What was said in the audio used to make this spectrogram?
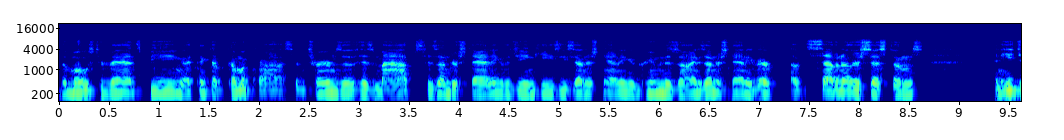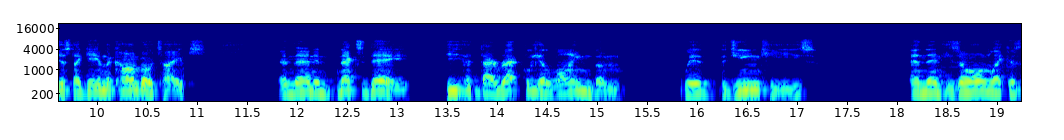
the most advanced being i think i've come across in terms of his maps his understanding of the gene keys his understanding of human design his understanding of, of seven other systems. And he just i gave him the convo types. And then in next day he had directly aligned them with the gene keys and then his own like because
